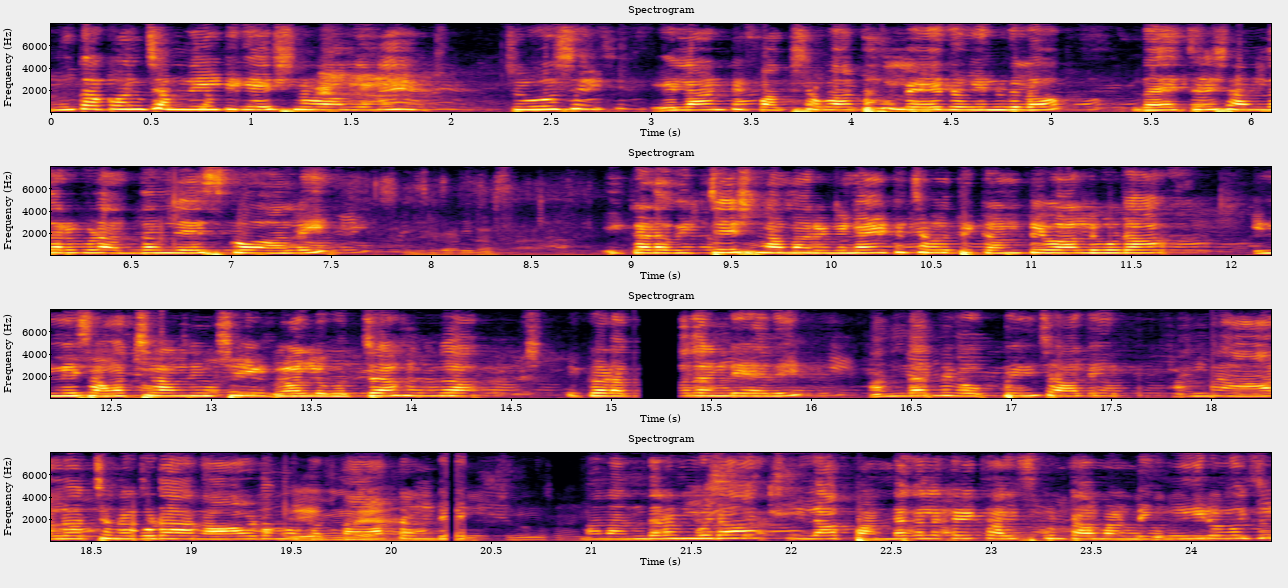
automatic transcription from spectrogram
ఇంకా కొంచెం నీట్గా వేసిన వాళ్ళనే చూసి ఇలాంటి పక్షపాతం లేదు ఇందులో. దయచేసి అందరు కూడా అర్థం చేసుకోవాలి. ఇక్కడ విచ్చేసిన మరి వినాయక చవితి కమిటీ వాళ్ళు కూడా ఇన్ని సంవత్సరాల నుంచి వాళ్ళు ఉత్సాహంగా ఇక్కడ కాదండి అది. అందరిని ఒప్పించాలి అన్న ఆలోచన కూడా రావడం ఒక థాట్ అండి. మనందరం కూడా ఇలా పండగలకై కలుసుకుంటామండి. ఈ రోజు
